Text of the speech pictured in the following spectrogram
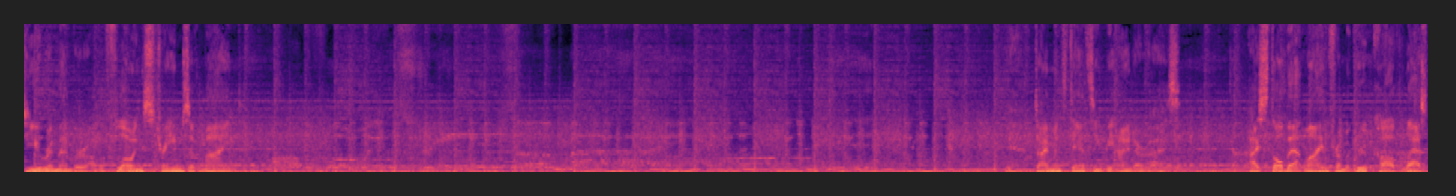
Do you remember all the flowing streams of mind? Yeah, diamonds dancing behind our eyes. I stole that line from a group called Last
